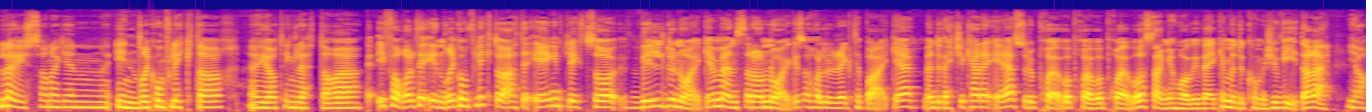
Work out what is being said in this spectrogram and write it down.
løse noen indre konflikter, eh, gjøre ting lettere. I forhold til indre konflikter, at det egentlig så vil du noe, men så er det noe som holder deg tilbake, men du vet ikke hva det er, så du prøver og prøver og prøver å stange hodet i veggen, men du kommer ikke videre. Ja,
